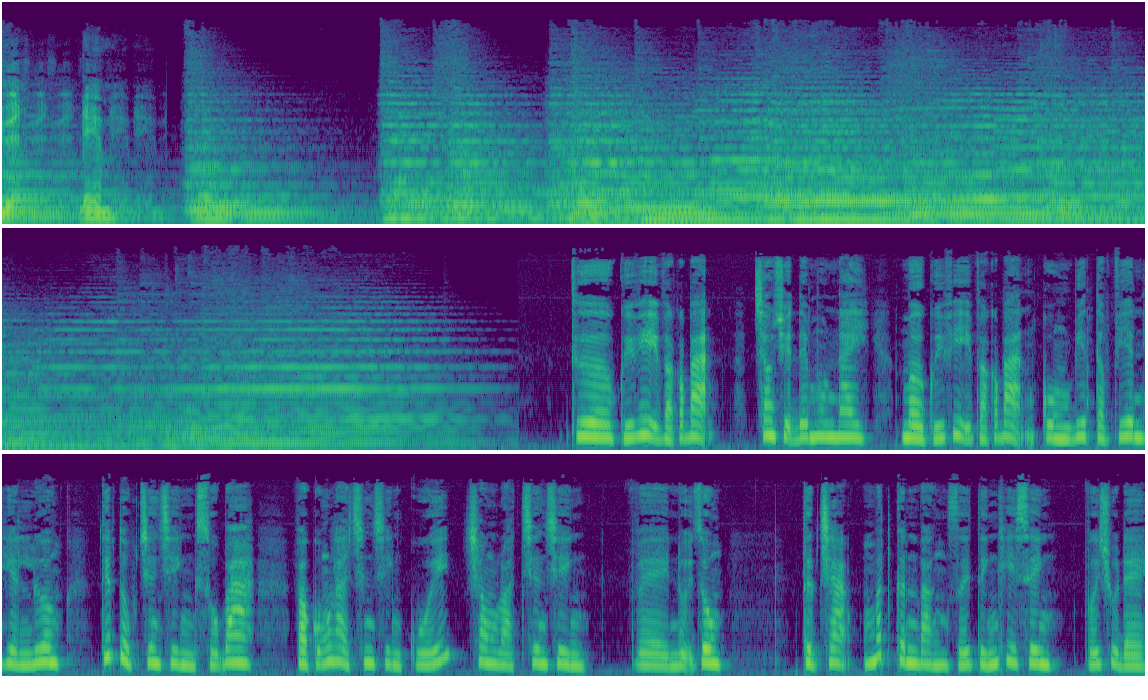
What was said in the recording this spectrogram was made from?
chuyện đêm. Thưa quý vị và các bạn, trong chuyện đêm hôm nay, mời quý vị và các bạn cùng biên tập viên Hiền Lương tiếp tục chương trình số 3 và cũng là chương trình cuối trong loạt chương trình về nội dung thực trạng mất cân bằng giới tính khi sinh với chủ đề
